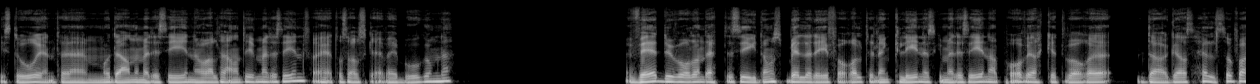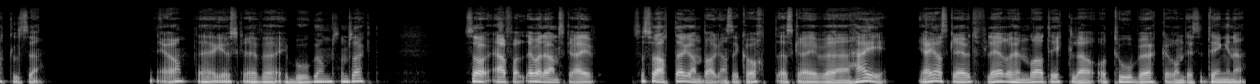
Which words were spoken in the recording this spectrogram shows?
historien til moderne medisin og alternativ medisin, for jeg har tross alt skrevet ei bok om det. Vet du hvordan dette sykdomsbildet i forhold til den kliniske medisin har påvirket våre dagers helseoppfattelse? Ja, det har jeg jo skrevet ei bok om, som sagt. Så iallfall, det var det han skrev. Så svarte jeg han bare ganske kort. Jeg skrev hei, jeg har skrevet flere hundre artikler og to bøker om disse tingene.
